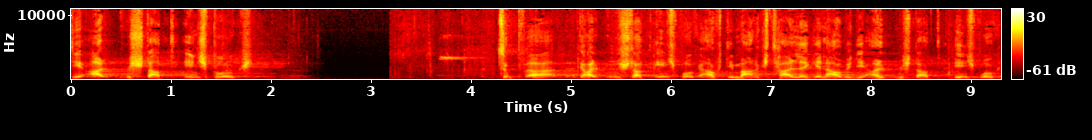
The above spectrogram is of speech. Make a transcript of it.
die Alpenstadt Innsbruck zu, äh, die Alpenstadt Innsbruck auch die Markthalle, genau wie die Alpenstadt Innsbruck,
